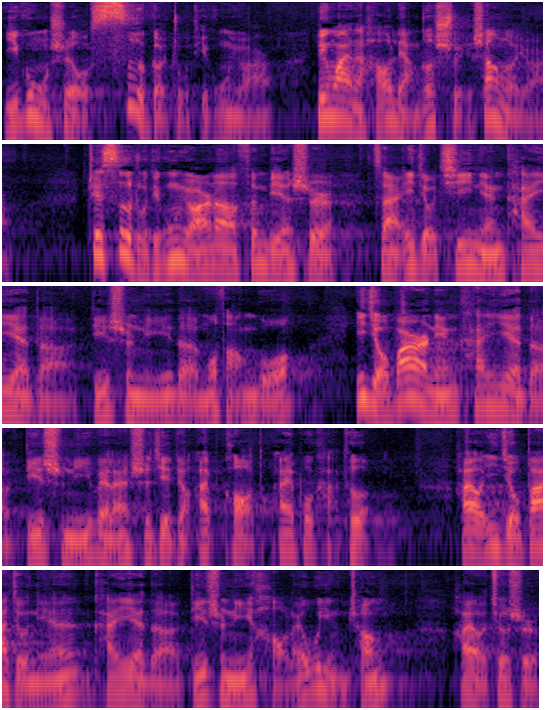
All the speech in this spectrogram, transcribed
一共是有四个主题公园，另外呢，还有两个水上乐园。这四个主题公园呢，分别是在1971年开业的迪士尼的魔法王国，1982年开业的迪士尼未来世界叫 Epcot 埃波卡特，还有一九八九年开业的迪士尼好莱坞影城，还有就是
